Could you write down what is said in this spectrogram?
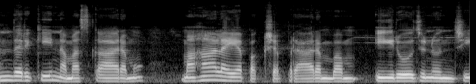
అందరికీ నమస్కారము. మహాలయ పక్ష ప్రారంభం. ఈ రోజు నుంచి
